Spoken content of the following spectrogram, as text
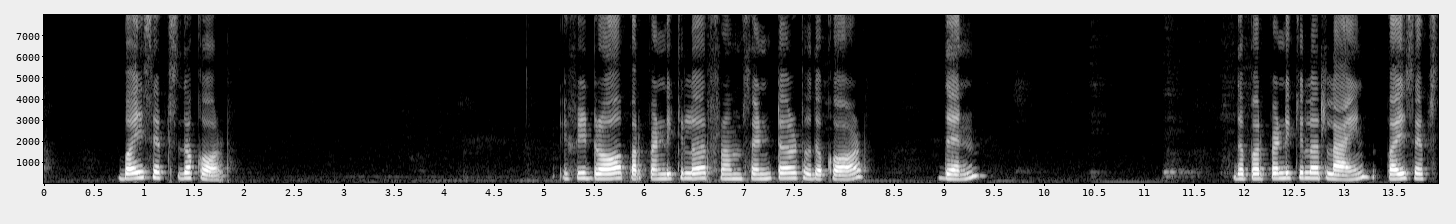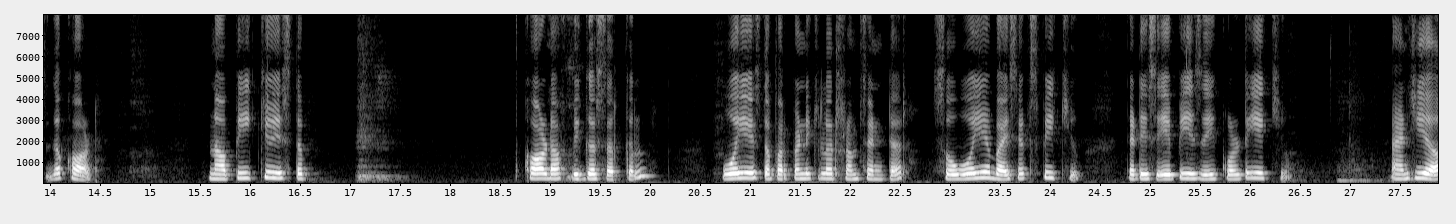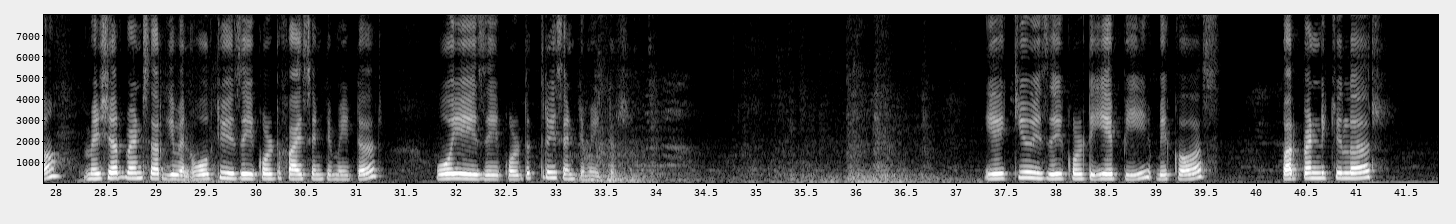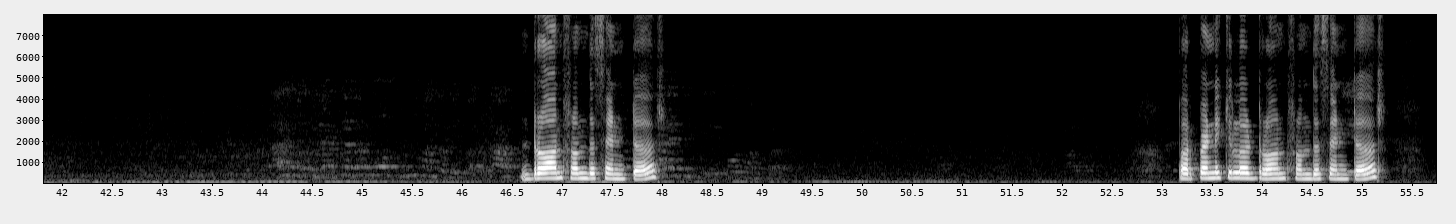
bisects the chord. If we draw perpendicular from center to the chord, then the perpendicular line bisects the chord. Now PQ is the chord of bigger circle. OA is the perpendicular from center. So OA bisects PQ. That is AP is equal to AQ. And here measurements are given. OQ is equal to 5 centimeter. OA is equal to 3 centimeter. AQ is equal to AP because perpendicular drawn from the center perpendicular drawn from the center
